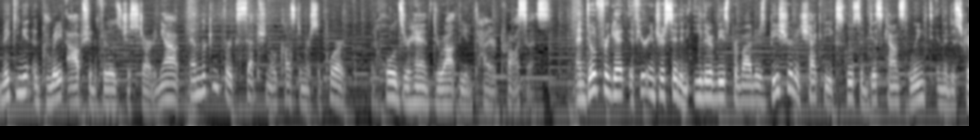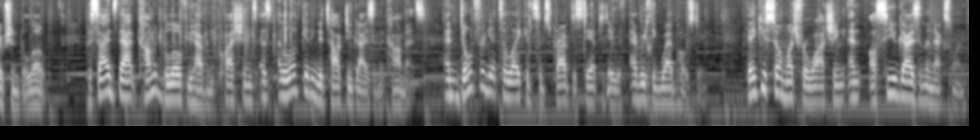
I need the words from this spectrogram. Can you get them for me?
making it a great option for those just starting out and looking for exceptional customer support that holds your hand throughout the entire process. And don't forget, if you're interested in either of these providers, be sure to check the exclusive discounts linked in the description below. Besides that, comment below if you have any questions, as I love getting to talk to you guys in the comments. And don't forget to like and subscribe to stay up to date with everything web hosting. Thank you so much for watching, and I'll see you guys in the next one.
